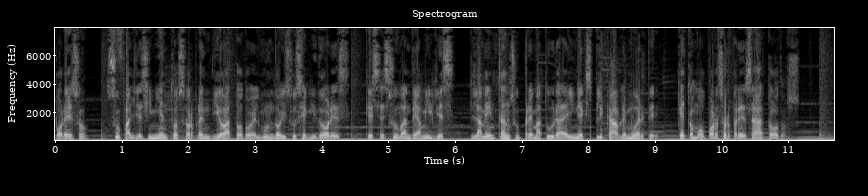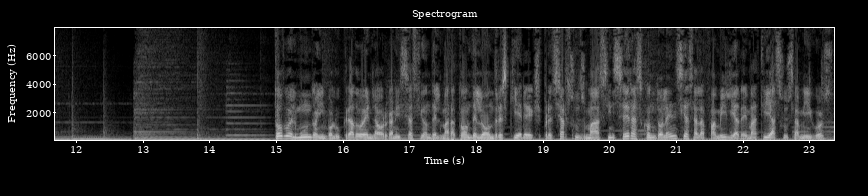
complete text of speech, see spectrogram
Por eso, su fallecimiento sorprendió a todo el mundo y sus seguidores, que se suman de a miles, lamentan su prematura e inexplicable muerte, que tomó por sorpresa a todos. Todo el mundo involucrado en la organización del Maratón de Londres quiere expresar sus más sinceras condolencias a la familia de Matt y a sus amigos,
